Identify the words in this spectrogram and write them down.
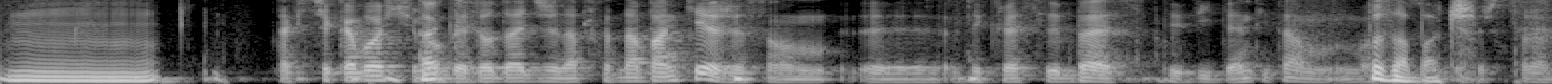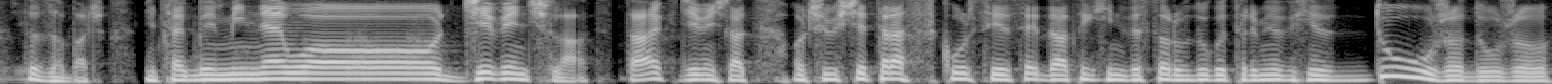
Mm, tak z ciekawości tak? mogę dodać, że na przykład na bankierze są y, wykresy bez dywidend i tam to zobacz, też sprawdzić. To zobacz. Więc jakby minęło 9 lat, tak? 9 lat. Oczywiście teraz kurs jest dla tych inwestorów długoterminowych jest dużo, dużo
